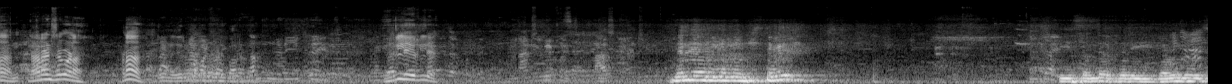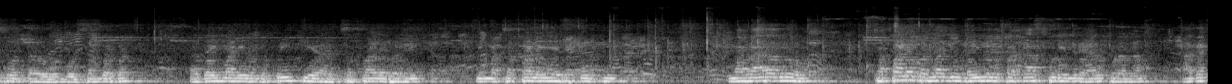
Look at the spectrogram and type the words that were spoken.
ಅಣ್ಣ ನಾರಾಯಣ ಸ್ವಾಮಿ ಅಣ್ಣ. ಅಣ್ಣ. ಇರಲಿ ಇರಲಿ. ಈ ಸಂದರ್ಭದಲ್ಲಿ ಗೌರವಿಸುವಂತ ಒಂದು ಸಂದರ್ಭ. ದಯಮಾಡಿ ಒಂದು ಪ್ರೀತಿಯ ಚಪ್ಪಾಳೆ ಬರಲಿ. ನಿಮ್ಮ ಚಪ್ಪಾಳೆಯೇ ಸ್ಫೂರ್ತಿ ನಾವ್ಯಾರಾದ್ರೂ ಚಪ್ಪಾಳೆ ಬದಲಾಗಿ ಒಂದು ಐನೂರು ರೂಪಾಯಿ ಕಾಸು ಕೊಡಿ ಅಂದರೆ ಯಾರು ಕೊಡಲ್ಲ. ಹಾಗಾಗಿ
